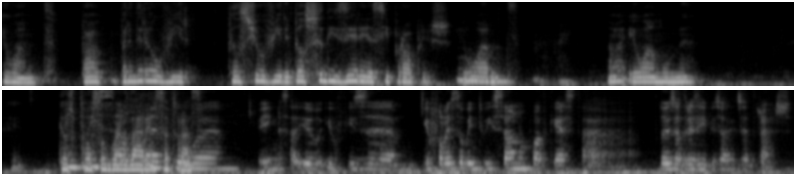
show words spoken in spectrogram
eu amo-te, para aprender a ouvir, para eles se ouvirem, para eles se dizerem a si próprios: Eu hum. amo-te, é? eu amo-me. Que eles possam guardar essa tua, frase. É engraçado, eu, eu fiz a, eu falei sobre intuição num podcast há dois ou três episódios atrás.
